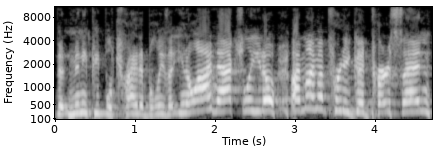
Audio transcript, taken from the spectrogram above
that many people try to believe that, you know, I'm actually, you know, I'm, I'm a pretty good person.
